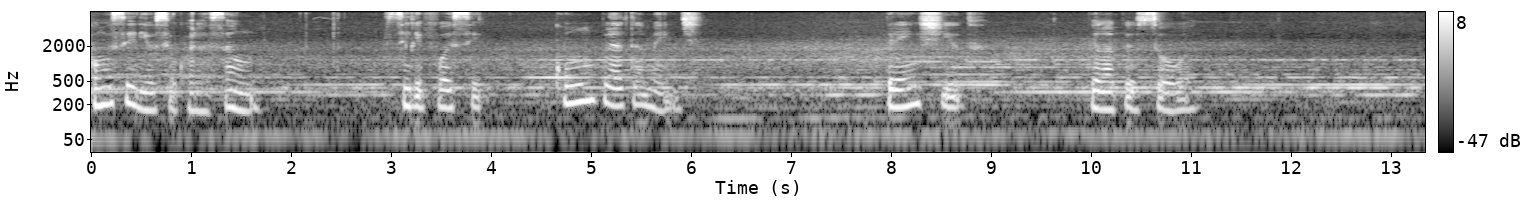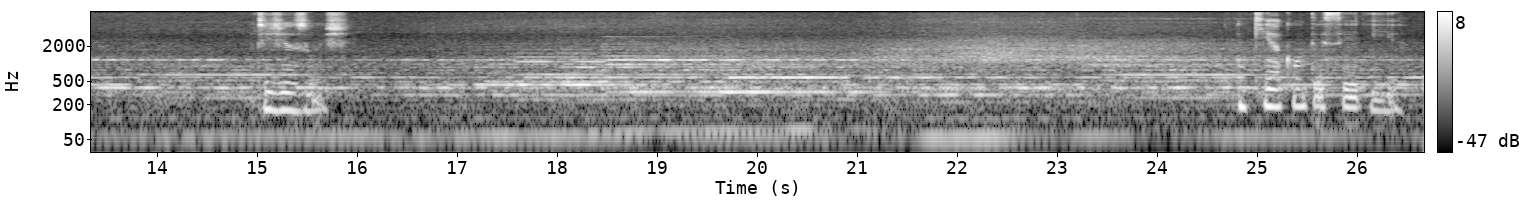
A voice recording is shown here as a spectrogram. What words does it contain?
Como seria o seu coração se ele fosse completamente preenchido pela pessoa de Jesus? O que aconteceria?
